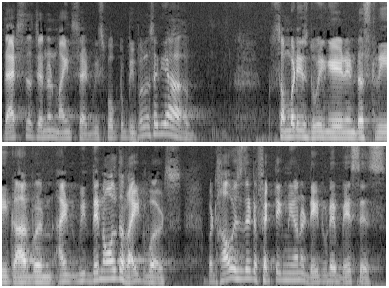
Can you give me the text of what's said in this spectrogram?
that's the general mindset. We spoke to people and said, yeah, somebody is doing it, industry, carbon. I, we, they know all the right words, but how is it affecting me on a day-to-day basis?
